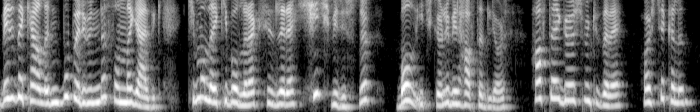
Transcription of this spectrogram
Veri zekaların bu bölümünde sonuna geldik. Kimola ekibi olarak sizlere hiç virüslü, bol içgörülü bir hafta diliyoruz. Haftaya görüşmek üzere. Hoşçakalın.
